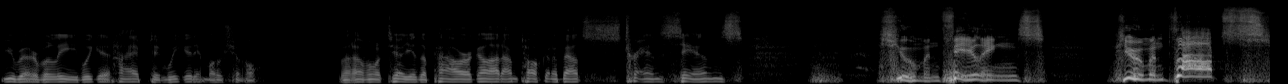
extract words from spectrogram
you better believe we get hyped and we get emotional. But I'm going to tell you the power of God I'm talking about transcends human feelings, human thoughts.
